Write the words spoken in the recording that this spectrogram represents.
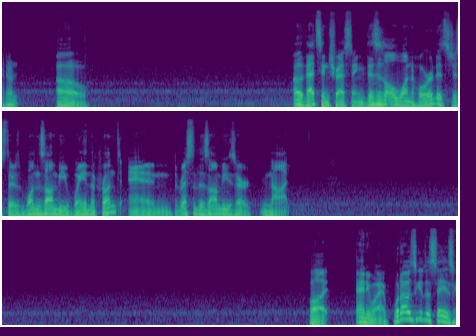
I don't... Oh. Oh, that's interesting. This is all one horde. It's just there's one zombie way in the front, and the rest of the zombies are not. But anyway, what I was going to say is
